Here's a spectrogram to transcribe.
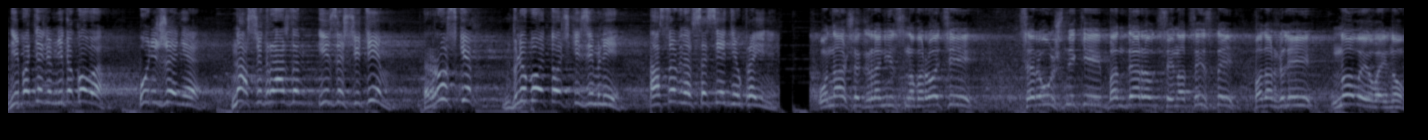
Не потерпим никакого унижения наших граждан и защитим русских в любой точке земли, особенно в соседней Украине. У наших границ Новороссии ЦРУшники, бандеровцы, нацисты подожгли новую войну.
